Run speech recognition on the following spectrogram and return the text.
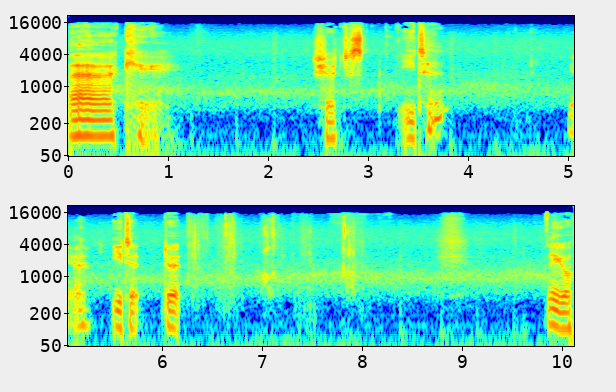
Okay. Should I just eat it? Yeah. Eat it. Do it. There you go.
